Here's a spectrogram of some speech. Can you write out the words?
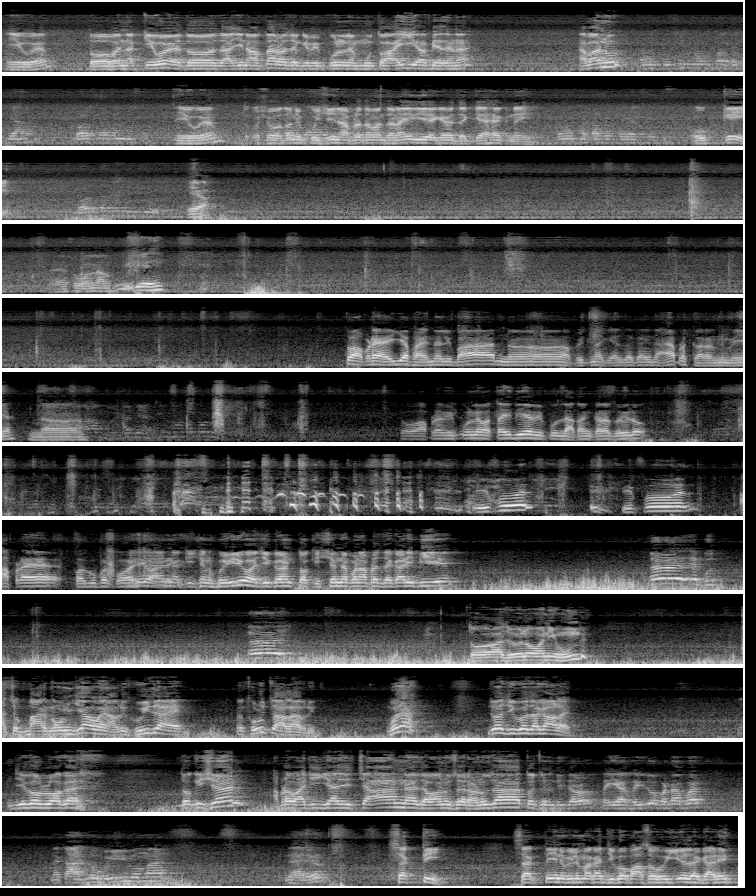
એવું એમ? તો હવે નક્કી હોય તો જાજીને આવતા રહો છો કે વિપુલ ને હું તો આવી ગયા બે જણા. આવવાનું એવું એમ? તો કશો વાંધો નહીં. પૂછીને આપણે તમને જણાવી દઈએ કે હવે જગ્યા હે કે નહીં. ઓકે યા અને સોલના સુઈ ગયા તો આપણે આવી ગયા ફાઇનલી બહાર. ન અભિકના ઘેર જગાવીને આવ્યા આપણે કરણ મેં. તો આપણે વિપુલને બતાવી દઈએ. વિપુલ દાતન કરે જોઈ લો. વિપુલ વિપુલ. આપણે પગ ઉપર પહોંચ્યો કિશન હોઈ રહ્યો હજી ગણ તો કિશનને પણ આપણે જગાડી દઈએ એ, એ ભૂત. તો આ જોઈ લો આની ઊંઘ. આ ચોક બાર ગામ ગયા હોય ને આવરી સુઈ જાય તો થોડું ચાલે આવરી બોલે જો જીગો જગાડે. જીગો બ્લોગર તો કિશન આપણે વાજી ગયા છે ચાર ને જવાનું છે રણુજા તો જલ્દી ચાલો તૈયાર થઈ જાઓ ફટાફટ. ને કાટલું હુઈ અમાર? ને શક્તિ. શક્તિ ને પેલી માકા જીગો પાછો હોઈ ગયો છે ગાડી.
